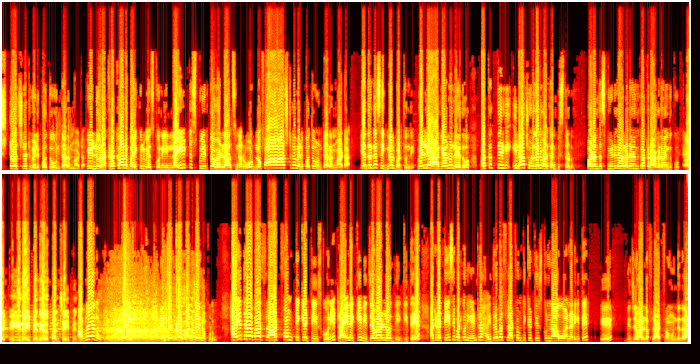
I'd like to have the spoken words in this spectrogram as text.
ఇష్టం వచ్చినట్టు వెళ్ళిపోతూ ఉంటారన్నమాట. వీళ్ళు రకరకాల బైకులు వేసుకొని లైట్ స్పీడ్తో వెళ్ళాల్సిన రోడ్లో ఫాస్ట్గా వెళ్ళిపోతూ ఉంటారన్నమాట. ఎదురుగా సిగ్నల్ పడుతుంది. వెళ్ళి ఆగానో లేదో పక్కకు తిరిగి ఇలా చూడగానే వాడు కనిపిస్తాడు. వాడు అంత స్పీడ్గా వెళ్ళడం ఎందుకు? అక్కడ ఆగడం ఎందుకు? ఇది అయిపోయింది కదా పంచ్ అయిపోయింది. అవ్వలేదు. నేను చెప్తా పంచ్ అయినప్పుడు. హైదరాబాద్ ప్లాట్ఫామ్ టికెట్ తీసుకొని ట్రైన్ ఎక్కి విజయవాడలో దిగితే అక్కడ టీసీ పట్టుకొని ఏంట్రా హైదరాబాద్ ప్లాట్ఫామ్ టికెట్ తీసుకున్నావు? అని అడిగితే ఏ విజయవాడలో ప్లాట్ఫామ్ ఉండదా?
